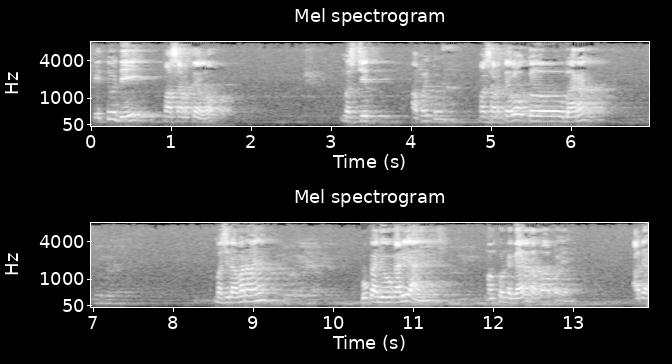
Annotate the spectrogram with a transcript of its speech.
itu di Pasar Telok masjid apa itu Pasar Telok ke barat Masjid apa namanya? Bukan Jogokarian. Mangkunegaran apa apa ya? Ada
